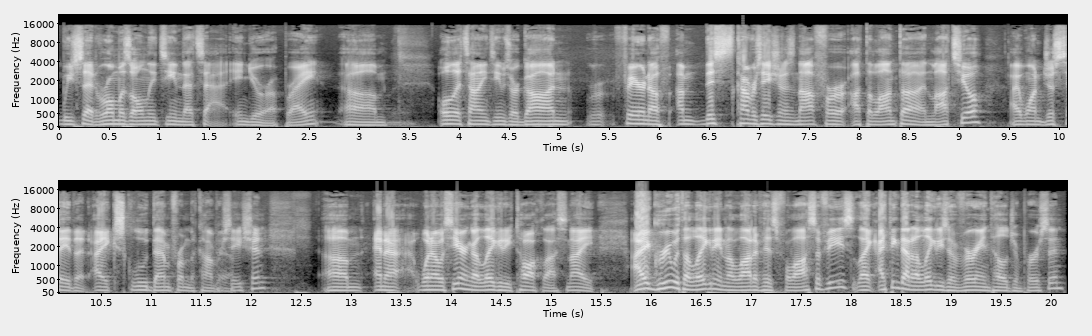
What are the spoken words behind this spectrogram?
we said, Roma's the only team that's at, in Europe, right? Um, all Italian teams are gone. R- Fair enough. Um, this conversation is not for Atalanta and Lazio. I want to just say that I exclude them from the conversation. Um, and I, when I was hearing Allegri talk last night, I agree with Allegri in a lot of his philosophies. Like I think that Allegri's a very intelligent person.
